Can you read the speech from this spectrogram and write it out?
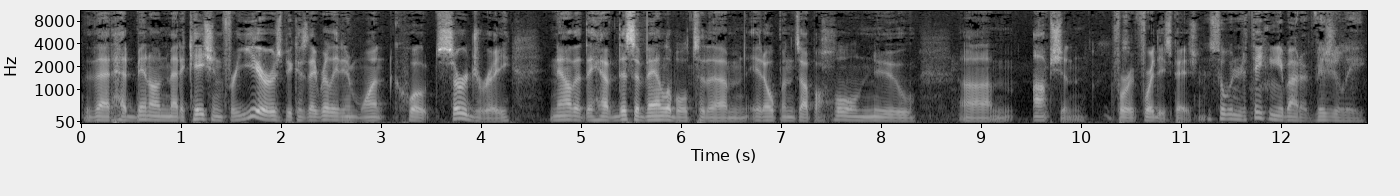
that had been on medication for years because they really didn't want quote surgery now that they have this available to them it opens up a whole new um, option for for these patients so when you're thinking about it visually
